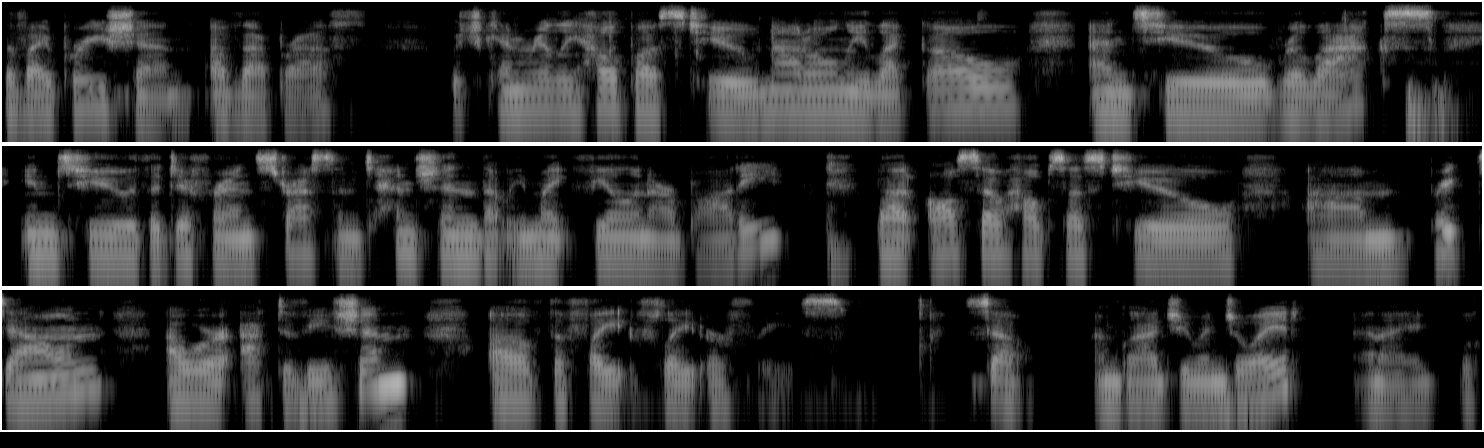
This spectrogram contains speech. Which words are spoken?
the vibration of that breath, which can really help us to not only let go and to relax into the different stress and tension that we might feel in our body, but also helps us to um, break down our activation of the fight, flight, or freeze. So I'm glad you enjoyed, and I look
